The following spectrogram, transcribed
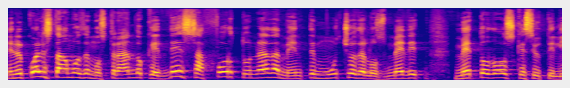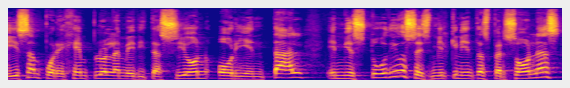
en el cual estábamos demostrando que desafortunadamente muchos de los métodos que se utilizan, por ejemplo, la meditación oriental, en mi estudio, 6.500 personas,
